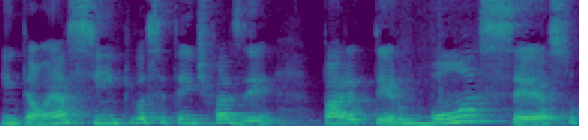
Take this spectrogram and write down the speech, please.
Então é assim que você tem de fazer para ter um bom acesso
